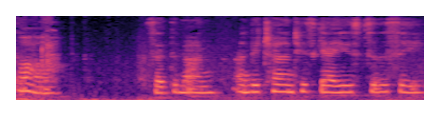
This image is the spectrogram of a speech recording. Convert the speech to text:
Ah, said the man, and returned his gaze to the sea.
